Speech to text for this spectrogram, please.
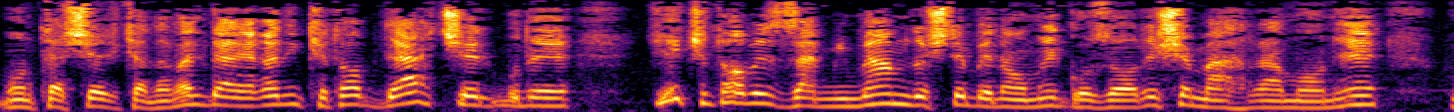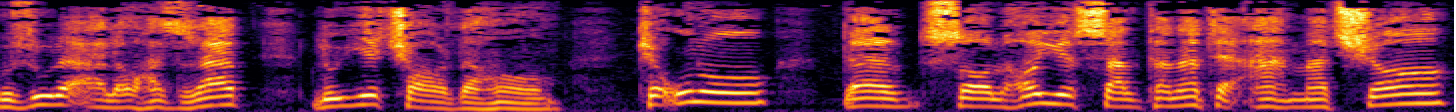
منتشر کردن. ولی در حقیقت این کتاب ده جلد بوده. یک کتاب زمیمه هم داشته به نام گزارش محرمانه حضور اعلی حضرت لوی چهاردهم. که اونو در سالهای سلطنت احمدشاه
